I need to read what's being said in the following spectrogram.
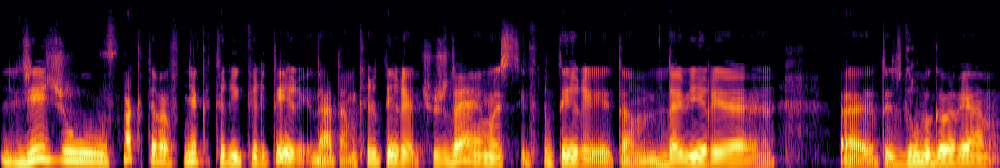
здесь же у факторов некоторые критерии, да, там критерии отчуждаемости, критерии там доверия. Э, то есть, грубо говоря,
